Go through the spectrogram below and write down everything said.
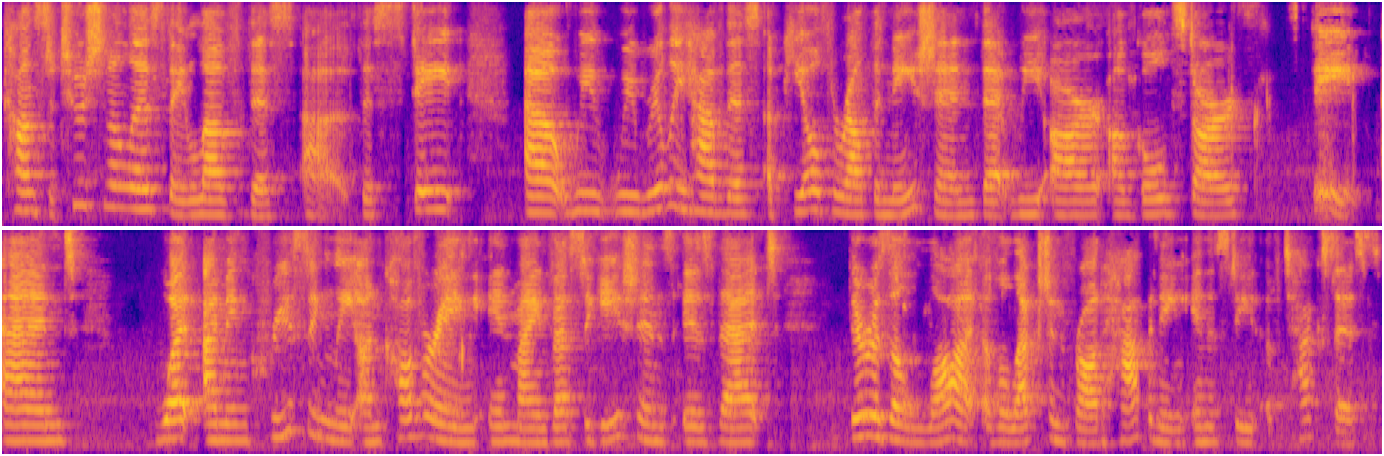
constitutionalists. They love this uh, this state. Uh, we we really have this appeal throughout the nation that we are a gold star state. And what i'm increasingly uncovering in my investigations is that there is a lot of election fraud happening in the state of texas.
